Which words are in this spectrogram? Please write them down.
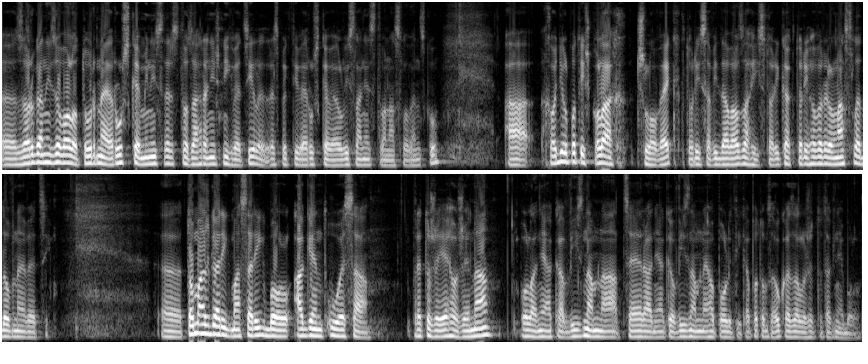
zorganizovalo turné Ruské ministerstvo zahraničných vecí, respektíve Ruské veľvyslanectvo na Slovensku. A chodil po tých školách človek, ktorý sa vydával za historika, ktorý hovoril nasledovné veci. E, Tomáš Garik Masaryk bol agent USA, pretože jeho žena bola nejaká významná dcéra nejakého významného politika. Potom sa ukázalo, že to tak nebolo.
